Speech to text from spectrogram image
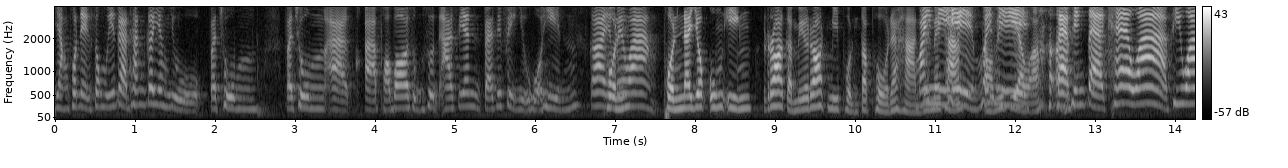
อย่างพลเอกทรงวิทย์อะท่านก็ยังอยู่ประชุม ประชุมอ่าอ่าผบสูงสุดอาเซียนแปซิฟิกอยู่หัวหิน ก็ยัผงลไม่ว่าง ผลนายกอุ้งอิง รอดกับไม่รอดมีผลต่อโผทหารไม่ด้วยไหมมีคะไม่อ๋อมีเกี่ยวอะแต่เพียงแต่แค่ว่าพี่ว่า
